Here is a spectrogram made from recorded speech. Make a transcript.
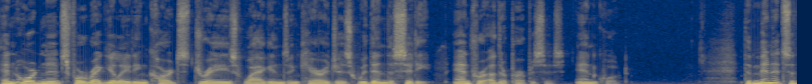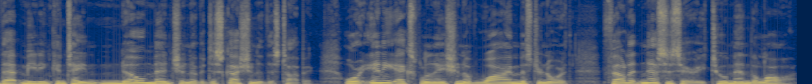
An Ordinance for Regulating Carts, Drays, Wagons, and Carriages Within the City and for Other Purposes. The minutes of that meeting contain no mention of a discussion of this topic or any explanation of why Mr. North felt it necessary to amend the law.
